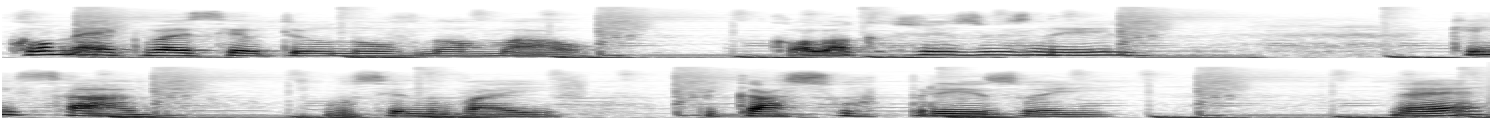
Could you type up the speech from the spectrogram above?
Como é que vai ser o teu novo normal? Coloca Jesus nele. Quem sabe você não vai ficar surpreso aí, né?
